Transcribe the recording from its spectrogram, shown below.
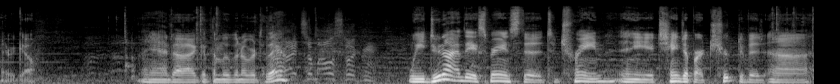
There we go. And uh, get them moving over to there. We do not have the experience to, to train and change up our troop division uh,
